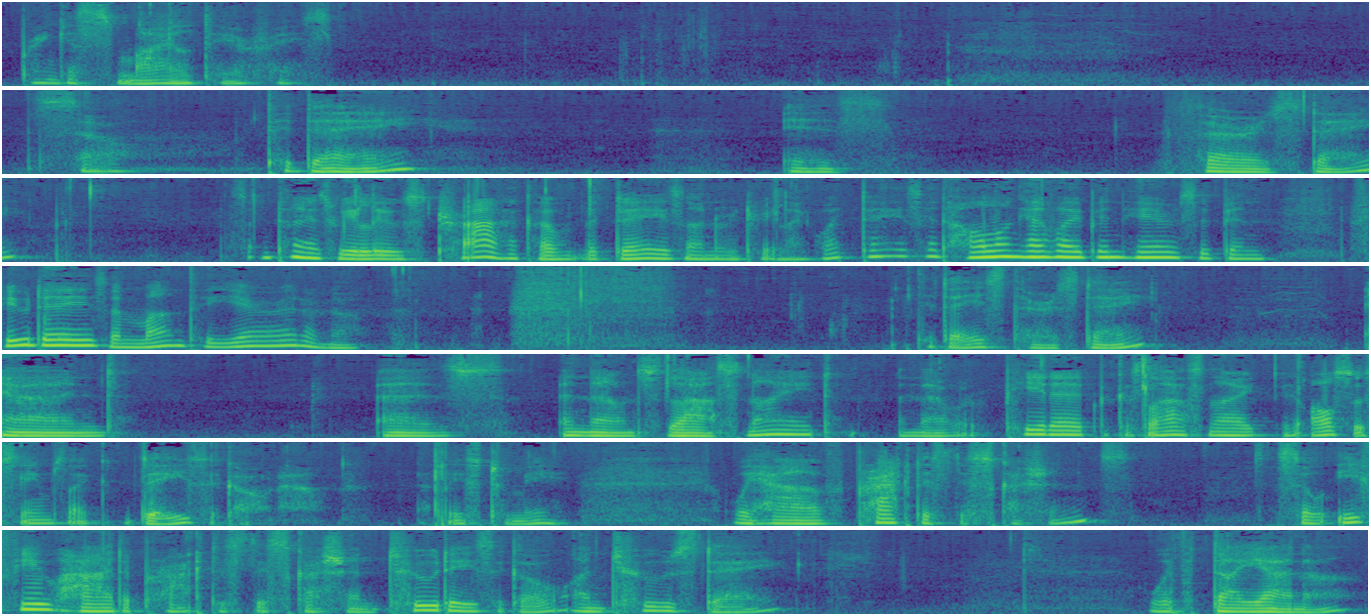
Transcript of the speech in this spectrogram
Bring a smile to your face. So, today is Thursday. Sometimes we lose track of the days on retreat. Like, what day is it? How long have I been here? Has it been a few days, a month, a year? I don't know. Today is Thursday. And as announced last night, and I will repeat it because last night it also seems like days ago now, at least to me. We have practice discussions. So if you had a practice discussion two days ago on Tuesday with Diana,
